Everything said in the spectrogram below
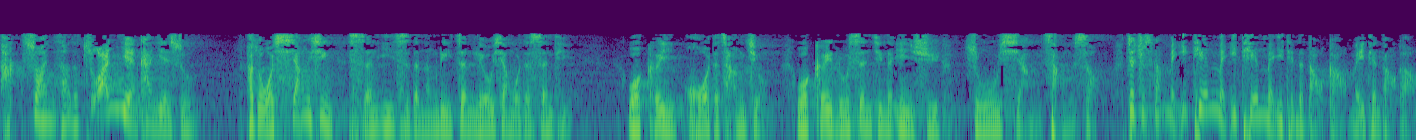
他专他的转眼看耶稣，他说：“我相信神医治的能力正流向我的身体，我可以活得长久，我可以如圣经的应许，足享长寿。”这就是他每一天、每一天、每一天的祷告，每一天祷告。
